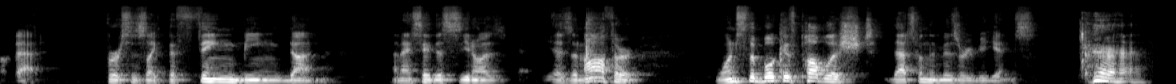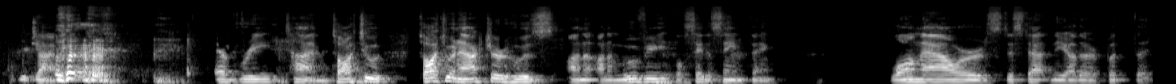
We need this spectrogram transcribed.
of that versus like the thing being done. And I say this, you know, as, as an author, once the book is published, that's when the misery begins. Every time. every time. Mm-hmm. Talk to talk to an actor who is on a, on a movie. Mm-hmm. They'll say the same thing. Long hours, this, that, and the other. But the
